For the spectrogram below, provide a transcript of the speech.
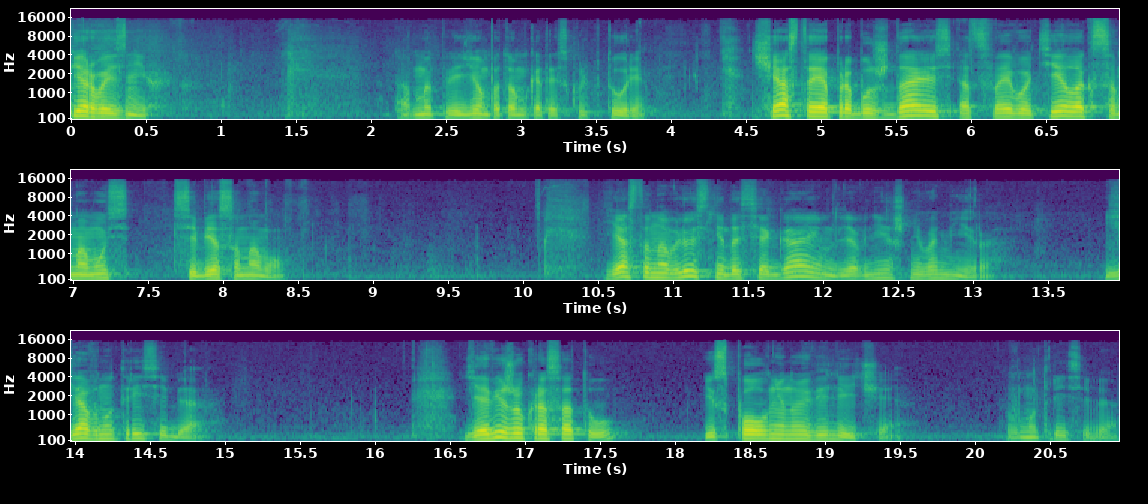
первый из них. Мы перейдем потом к этой скульптуре. «Часто я пробуждаюсь от своего тела к, самому, к себе самому. Я становлюсь недосягаем для внешнего мира. Я внутри себя. Я вижу красоту, исполненную величия внутри себя.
